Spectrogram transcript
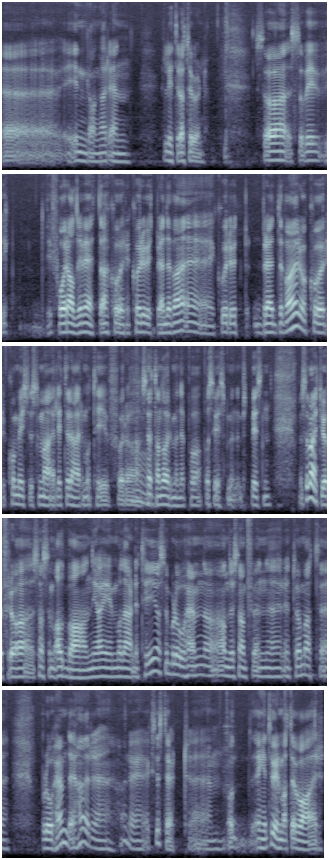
eh, innganger enn litteraturen. Så, så vi, vi, vi får aldri vite hvor, hvor utbredt det var, eh, det var og hvor, hvor, mye som er litterære motiv for å mm. sette normene på, på spissen. Men så vet vi jo fra sånn som Albania i moderne tid, altså blodhevn og andre samfunn rundt om, at uh, blodhevn det har, har eksistert. Og ingen tvil om at det var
